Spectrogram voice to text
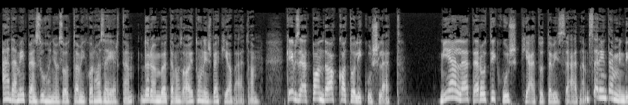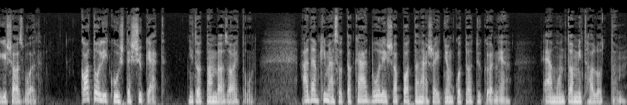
Ádám éppen zuhanyozott, amikor hazaértem. Dörömböltem az ajtón, és bekiabáltam. Képzelt, panda katolikus lett. Milyen lett, erotikus? kiáltotta vissza Ádám. Szerintem mindig is az volt. Katolikus, te süket! Nyitottam be az ajtón. Ádám kimászott a kádból, és a pattanásait nyomkodta a tükörnél. Elmondtam, mit hallottam.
